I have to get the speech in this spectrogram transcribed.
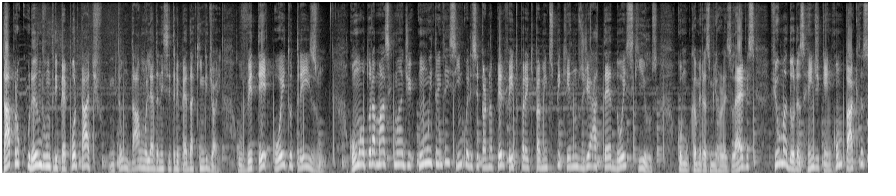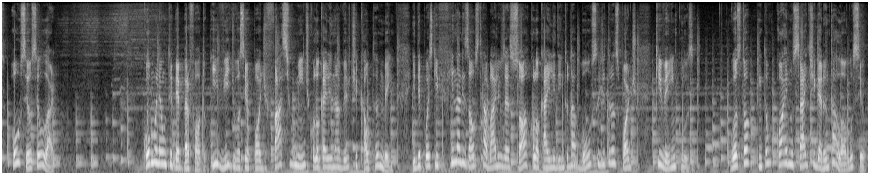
Tá procurando um tripé portátil? Então dá uma olhada nesse tripé da Kingjoy, o VT831. Com uma altura máxima de 1,35, ele se torna perfeito para equipamentos pequenos de até 2 kg, como câmeras mirrorless leves, filmadoras handcam compactas ou seu celular. Como ele é um tripé para foto e vídeo, você pode facilmente colocar ele na vertical também. E depois que finalizar os trabalhos é só colocar ele dentro da bolsa de transporte que vem inclusa. Gostou? Então corre no site e garanta logo o seu.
